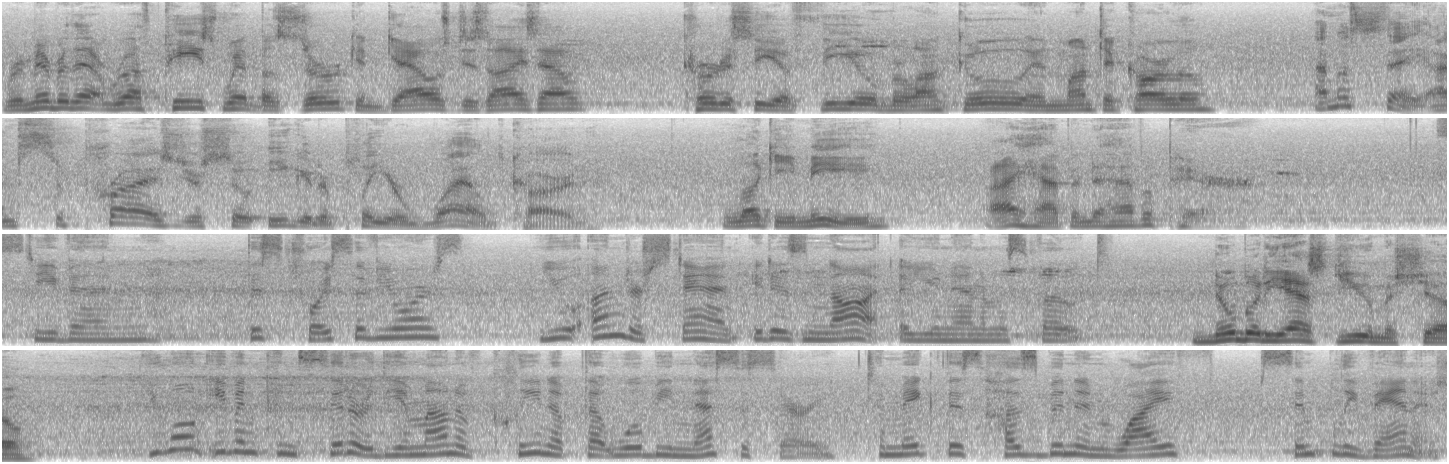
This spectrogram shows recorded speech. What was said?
Remember that rough piece went berserk and gouged his eyes out? Courtesy of Theo Blanco in Monte Carlo? I must say, I'm surprised you're so eager to play your wild card. Lucky me, I happen to have a pair. Steven, this choice of yours, you understand it is not a unanimous vote. Nobody asked you, Michelle. You won't even consider the amount of cleanup that will be necessary to make this husband and wife simply vanish.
